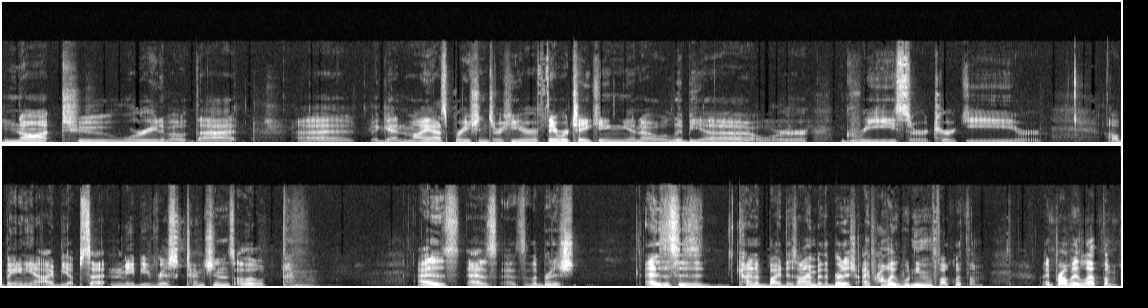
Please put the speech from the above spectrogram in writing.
not too worried about that. Uh, again, my aspirations are here. If they were taking, you know, Libya or Greece or Turkey or Albania, I'd be upset and maybe risk tensions. Although, as as as the British, as this is kind of by design by the British, I probably wouldn't even fuck with them. I'd probably let them,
